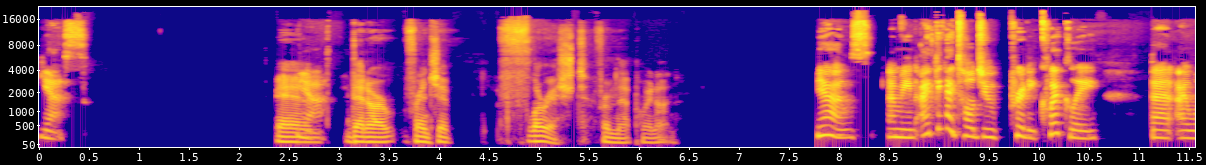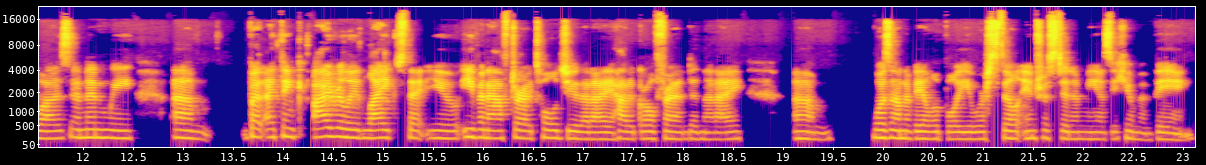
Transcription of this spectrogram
Yes. And yeah. then our friendship flourished from that point on. Yeah. Was, I mean, I think I told you pretty quickly that I was. And then we, um, but I think I really liked that you, even after I told you that I had a girlfriend and that I um, was unavailable, you were still interested in me as a human being.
